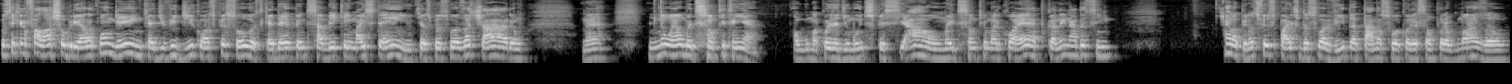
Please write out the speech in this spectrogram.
você quer falar sobre ela com alguém, quer dividir com as pessoas, quer de repente saber quem mais tem, o que as pessoas acharam, né? Não é uma edição que tenha alguma coisa de muito especial, uma edição que marcou a época, nem nada assim. Ela apenas fez parte da sua vida, tá na sua coleção por alguma razão.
